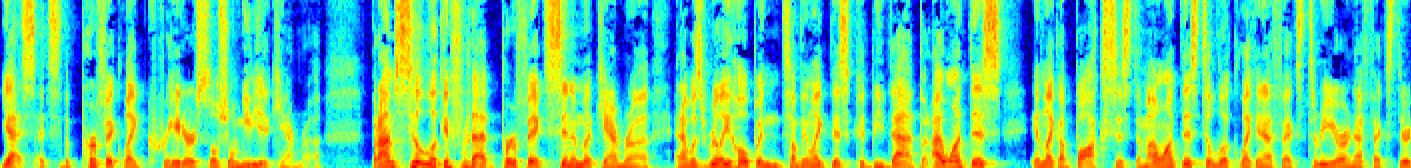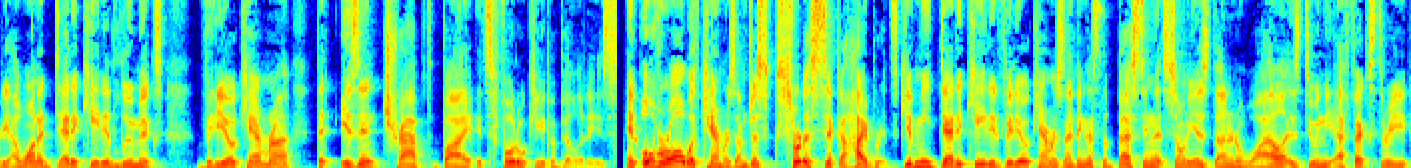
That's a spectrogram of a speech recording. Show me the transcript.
Yes, it's the perfect like creator social media camera but I'm still looking for that perfect cinema camera. And I was really hoping something like this could be that. But I want this in like a box system. I want this to look like an FX3 or an FX30. I want a dedicated Lumix video camera that isn't trapped by its photo capabilities. And overall with cameras, I'm just sort of sick of hybrids. Give me dedicated video cameras. And I think that's the best thing that Sony has done in a while is doing the FX3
